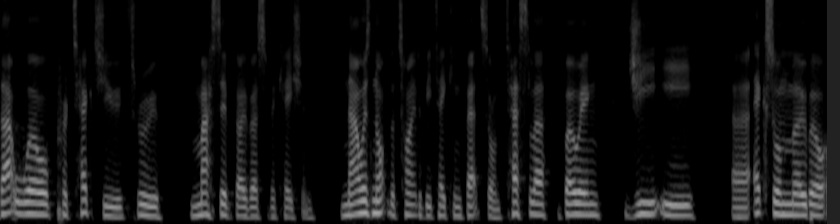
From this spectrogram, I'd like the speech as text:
That will protect you through massive diversification. Now is not the time to be taking bets on Tesla, Boeing, GE, uh, ExxonMobil,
